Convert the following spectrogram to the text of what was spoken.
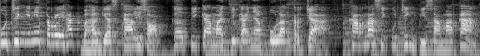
Kucing ini terlihat bahagia sekali sob ketika majikannya pulang kerja karena si kucing bisa makan.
